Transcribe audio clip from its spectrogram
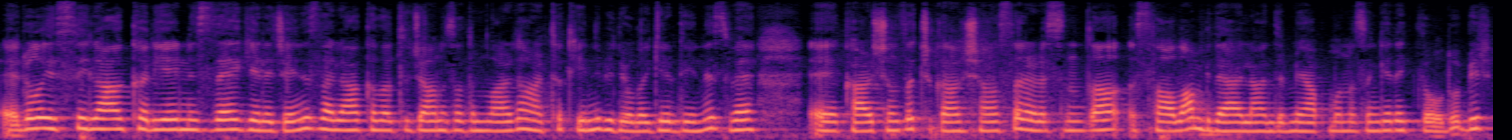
E, dolayısıyla kariyerinizde geleceğinizle alakalı atacağınız adımlarda artık yeni bir yola girdiğiniz ve e, karşınıza çıkan şanslar arasında sağlam bir değerlendirme yapmanızın gerekli olduğu bir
